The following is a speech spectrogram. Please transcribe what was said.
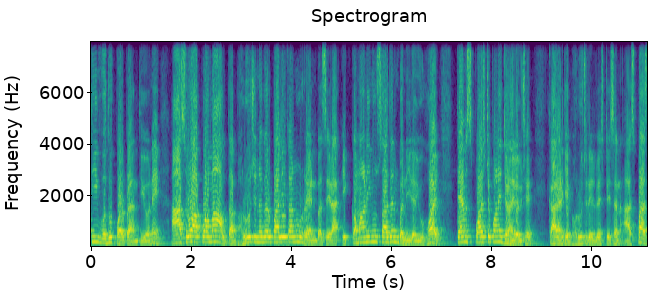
થી વધુ પરપ્રાંતિઓને આશરો આપવામાં આવતા ભરૂચ નગરપાલિકાનું રેન બસેરા એક કમાણીનું સાધન બની રહ્યું હોય તેમ સ્પષ્ટપણે જણાઈ રહ્યું છે. કારણ કે ભરૂચ રેલવે સ્ટેશન આસપાસ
